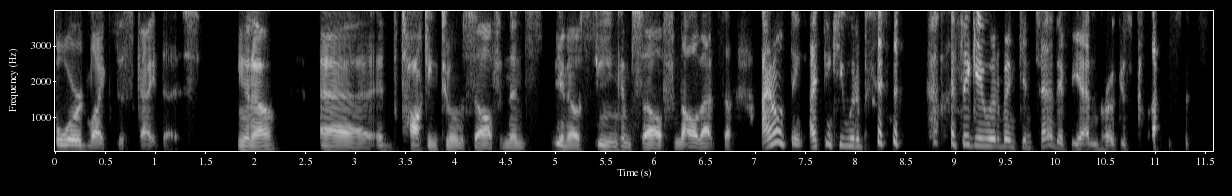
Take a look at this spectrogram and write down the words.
bored like this guy does, you know, uh, talking to himself and then, you know, seeing himself and all that stuff. I don't think, I think he would have been, I think he would have been content if he hadn't broke his glasses.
